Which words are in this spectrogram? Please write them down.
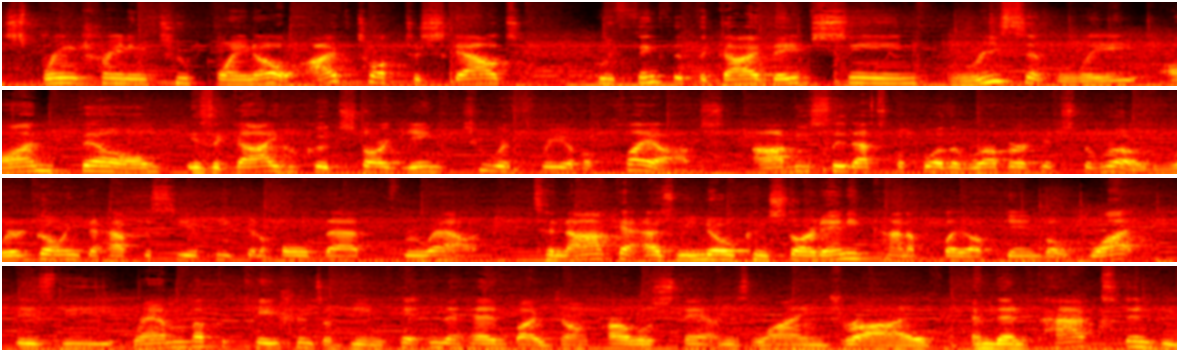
spring training 2.0? I've talked to scouts who think that the guy they've seen recently on film is a guy who could start game two or three of a playoffs. Obviously, that's before the rubber hits the road. We're going to have to see if he can hold that throughout. Tanaka, as we know, can start any kind of playoff game, but what is the ramifications of being hit in the head by Giancarlo Stanton's line drive, and then Paxton, who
